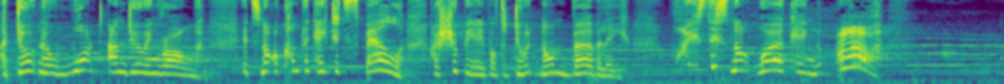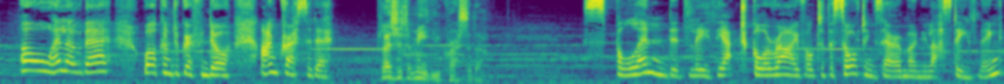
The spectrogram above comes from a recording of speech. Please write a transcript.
I don't know what I'm doing wrong. It's not a complicated spell. I should be able to do it non-verbally. Why is this not working? Ugh. Oh, hello there. Welcome to Gryffindor. I'm Cressida. Pleasure to meet you, Cressida. Splendidly theatrical arrival to the sorting ceremony last evening.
